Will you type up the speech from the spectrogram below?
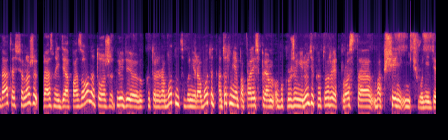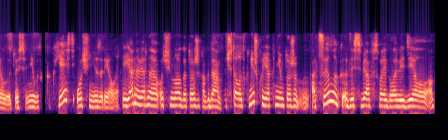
да, то есть все равно же разные диапазоны тоже. Люди, которые работают с собой, не работают. А тут мне попались прям в окружении люди, которые просто вообще ничего не делают. То есть они вот как есть, очень незрелые. И я, наверное, очень много тоже, когда читала эту книжку, я к ним тоже отсылок для себя в своей голове делала.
